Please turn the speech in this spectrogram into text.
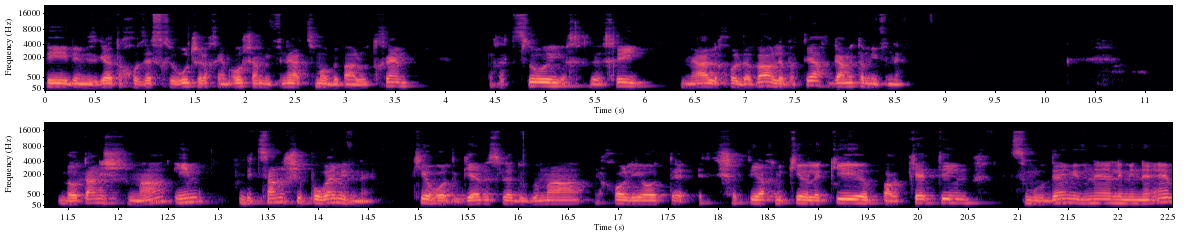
פי במסגרת החוזה שכירות שלכם או שהמבנה עצמו בבעלותכם, רצוי, הכרחי, מעל לכל דבר, לבטח גם את המבנה. באותה נשמע, אם ביצענו שיפורי מבנה, קירות גבס לדוגמה, יכול להיות אה, שטיח מקיר לקיר, פרקטים, צמודי מבנה למיניהם,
